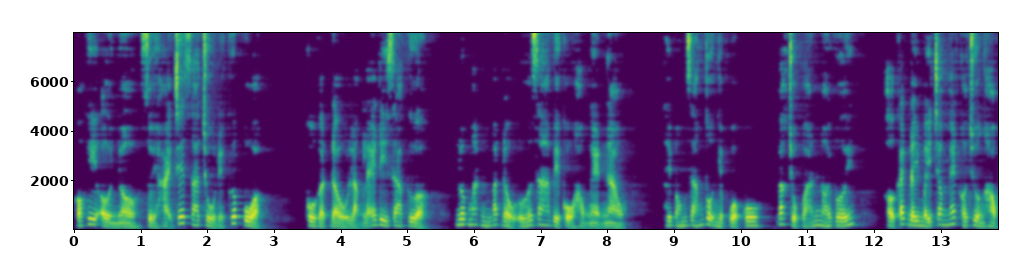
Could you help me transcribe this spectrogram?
có khi ở nhờ rồi hại chết gia chủ để cướp của. Cô gật đầu lặng lẽ đi ra cửa, nước mắt bắt đầu ứa ra vì cổ họng nghẹn ngào. Thấy bóng dáng tội nghiệp của cô, bác chủ quán nói với, ở cách đây mấy trăm mét có trường học,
